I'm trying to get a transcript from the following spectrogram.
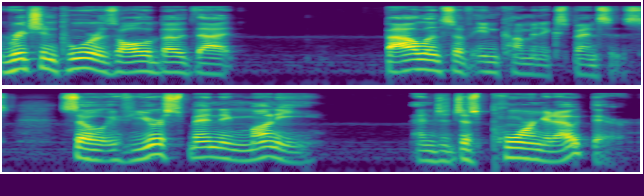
rich and poor is all about that balance of income and expenses. So if you're spending money and just pouring it out there,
